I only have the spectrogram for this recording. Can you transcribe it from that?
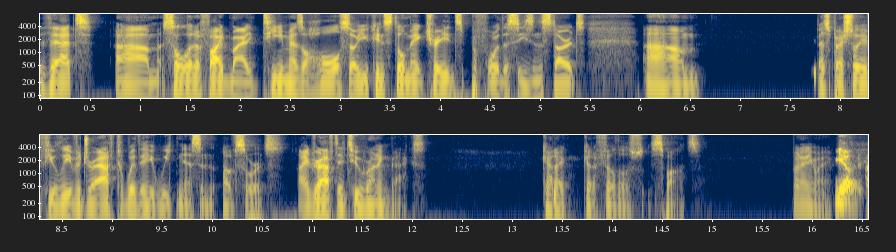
that um, solidified my team as a whole. So you can still make trades before the season starts, um, especially if you leave a draft with a weakness in, of sorts. I drafted two running backs. Gotta gotta fill those spots. But anyway, Yep.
